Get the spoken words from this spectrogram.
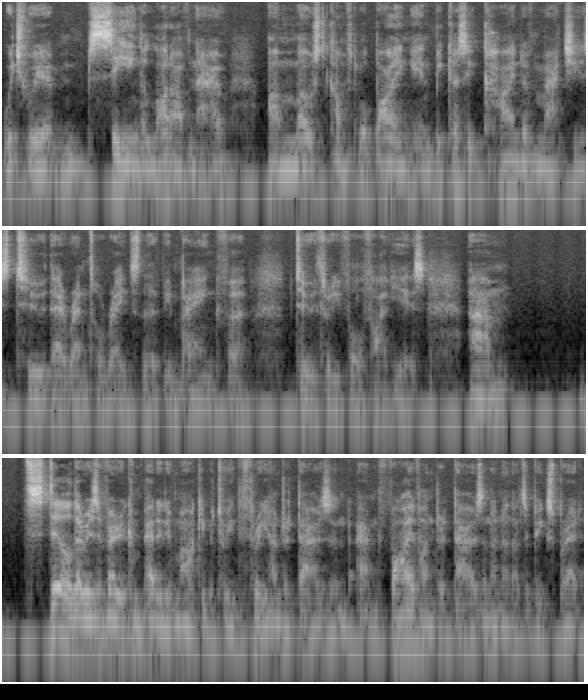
which we're seeing a lot of now, are most comfortable buying in because it kind of matches to their rental rates that they've been paying for two, three, four, five years. Um, still there is a very competitive market between 300,000 and 500,000. I know that's a big spread,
